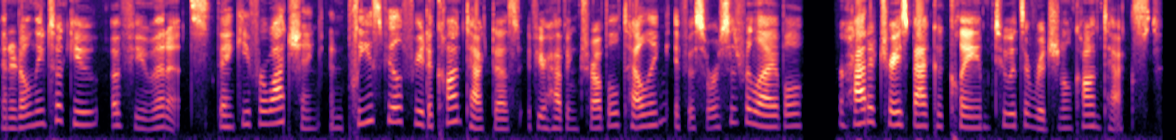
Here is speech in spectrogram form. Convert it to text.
and it only took you a few minutes. Thank you for watching, and please feel free to contact us if you're having trouble telling if a source is reliable or how to trace back a claim to its original context.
